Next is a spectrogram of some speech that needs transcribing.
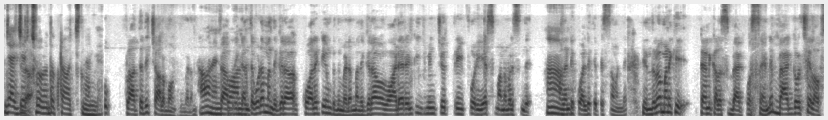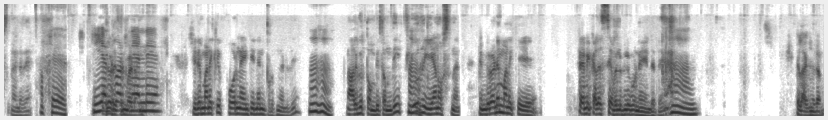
జడ్జెట్ దుప్పటా వచ్చిందండి. క్లాత్ అది చాలా బాగుంటుంది మేడం. ఫ్యాబ్రిక్ అంతా కూడా మన దగ్గర క్వాలిటీ ఉంటుంది మేడం. మన దగ్గర వాడారంటే ఇంచుమించు త్రీ ఫోర్ ఇయర్స్ మనవలసిందే. అలాంటి క్వాలిటీ తెప్పిస్తామండి. ఇందులో మనకి టెన్ కలర్స్ బ్యాగ్ వస్తాయండి. బ్యాగ్ వచ్చి ఇలా వస్తుందండి ఇది. ఇది మనకి ఫోర్ నైన్టీ నైన్ పడుతుందండి నాలుగు తొంభై తొమ్మిది ప్యూర్ రియాన్ వస్తుందండి ఇందులోనే మనకి టెన్ కలర్స్ అవైలబుల్గా ఉన్నాయండి అది ఇలాగ మేడం.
